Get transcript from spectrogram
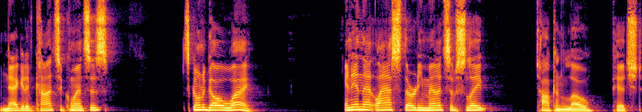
negative consequences, It's going to go away. And in that last 30 minutes of sleep, talking low pitched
